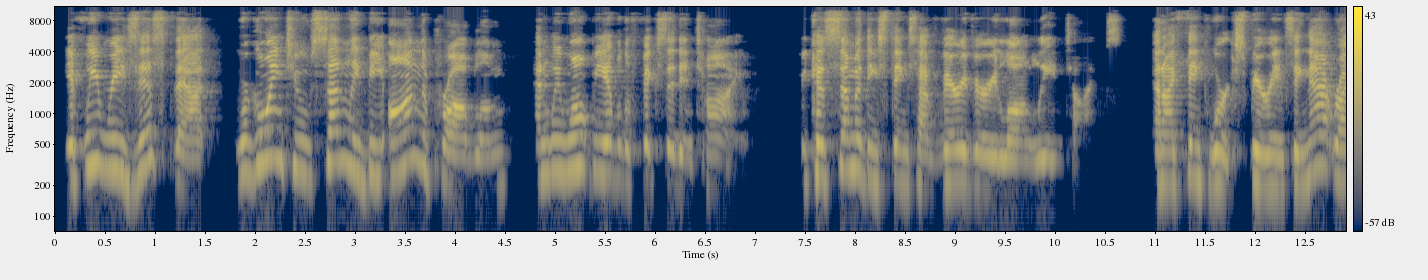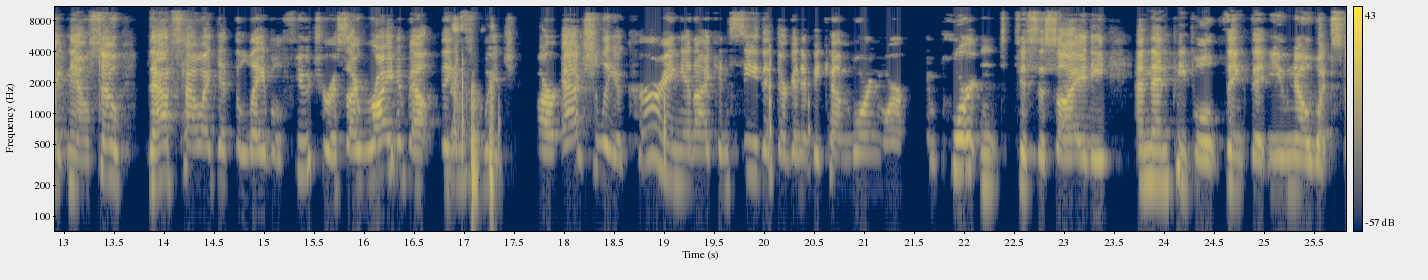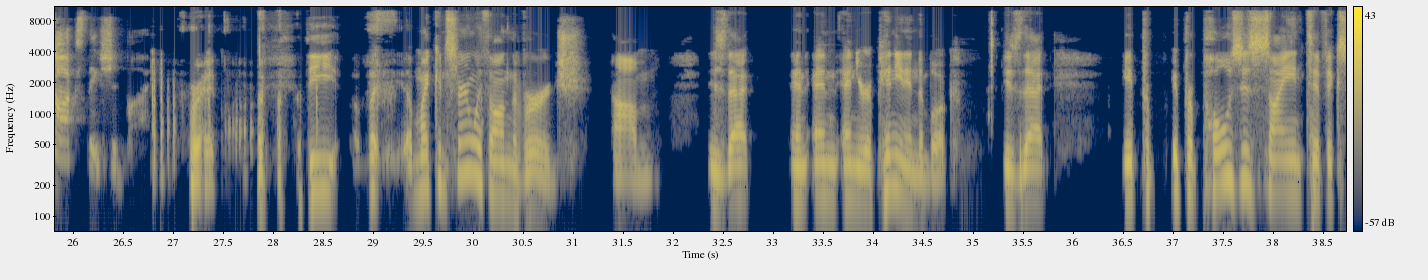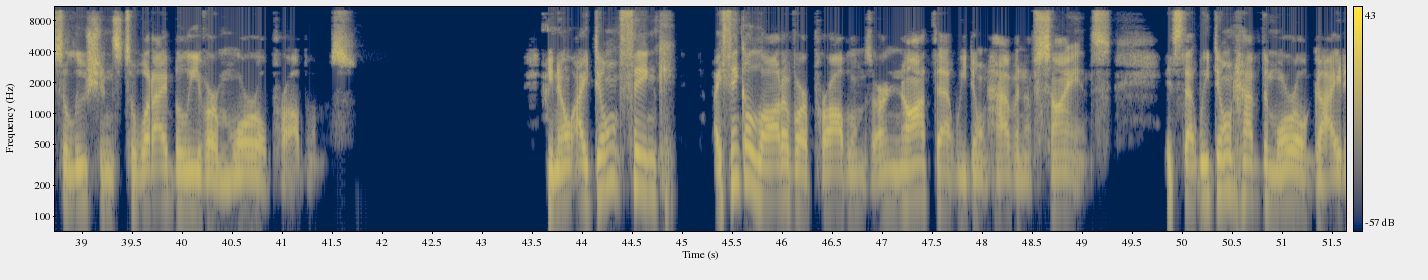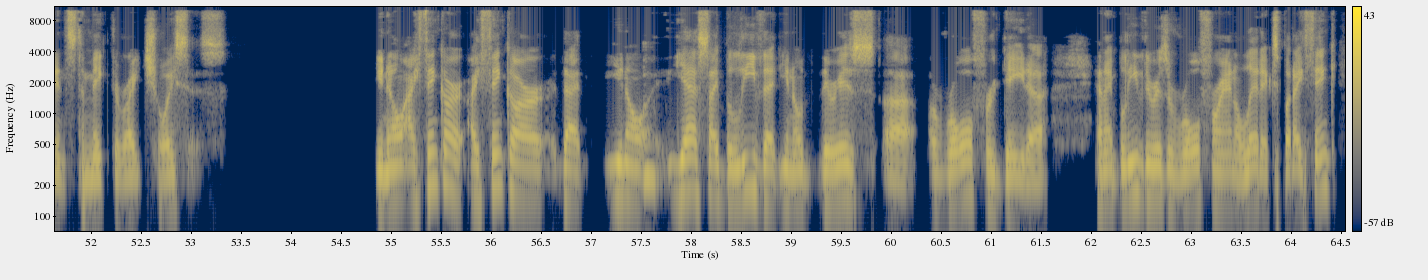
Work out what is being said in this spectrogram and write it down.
if we resist that, we're going to suddenly be on the problem and we won't be able to fix it in time because some of these things have very, very long lead times. And I think we're experiencing that right now. So that's how I get the label futurist. I write about things which are actually occurring and I can see that they're going to become more and more important to society. And then people think that you know what stocks they should buy. Right. the but my concern with On the Verge um, is that and and and your opinion in the book is that it it proposes scientific solutions to what I believe are moral problems. You know, I don't think I think a lot of our problems are not that we don't have enough science. It's that we don't have the moral guidance to make the right choices. You know, I think our I think our that you know, mm. yes, I believe that, you know, there is uh, a role for data and I believe there is a role for analytics, but I think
